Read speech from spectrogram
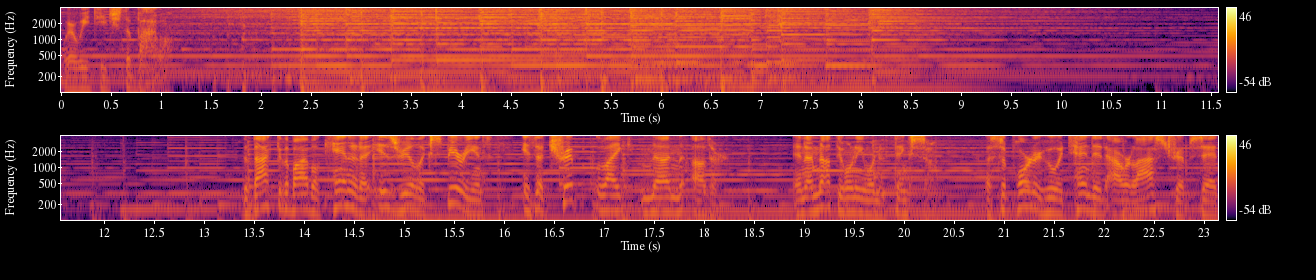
where we teach the Bible. The Back to the Bible Canada Israel experience is a trip like none other. And I'm not the only one who thinks so. A supporter who attended our last trip said,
